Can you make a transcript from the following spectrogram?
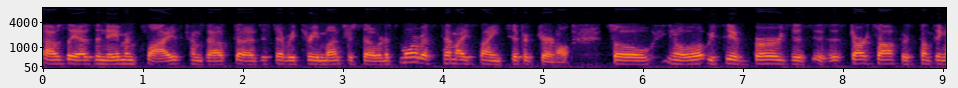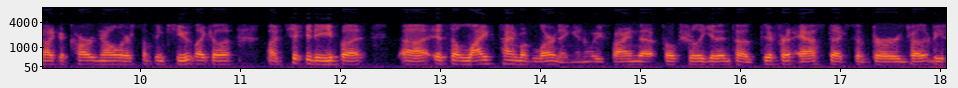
obviously, as the name implies, comes out uh, just every three months or so, and it's more of a semi-scientific journal. So, you know, what we see of birds is, is it starts off with something like a cardinal or something cute like a, a chickadee, but uh, it's a lifetime of learning, and we find that folks really get into different aspects of birds, whether it be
